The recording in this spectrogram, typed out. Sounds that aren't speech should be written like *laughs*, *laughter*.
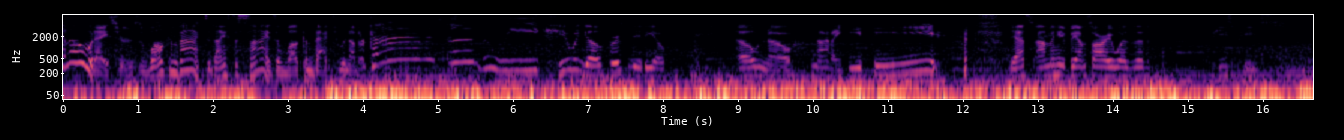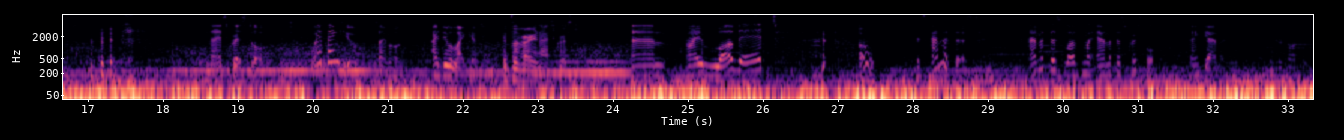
Hello, Dicers! Welcome back to Dice Decides, and welcome back to another Comments of the Week. Here we go, first video. Oh no, not a hippie. *laughs* yes, I'm a hippie, I'm sorry, wizard. Peace, peace. *laughs* nice crystal. Why, thank you, Simone. I do like it. It's a very nice crystal. Um, I love it. Amethyst loves my amethyst crystal. Thank you, Amethyst. You're talking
